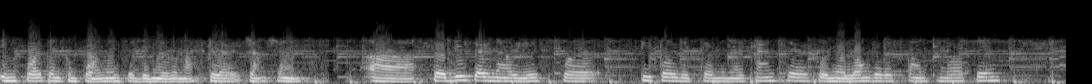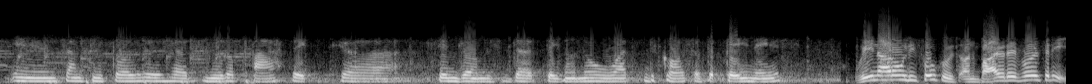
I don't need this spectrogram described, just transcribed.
important components of the neuromuscular junction. Uh, so these are now used for people with terminal cancer who no longer respond to morphine, and some people who have neuropathic uh, syndromes that they don't know what the cause of the pain is. We not only focus on biodiversity,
